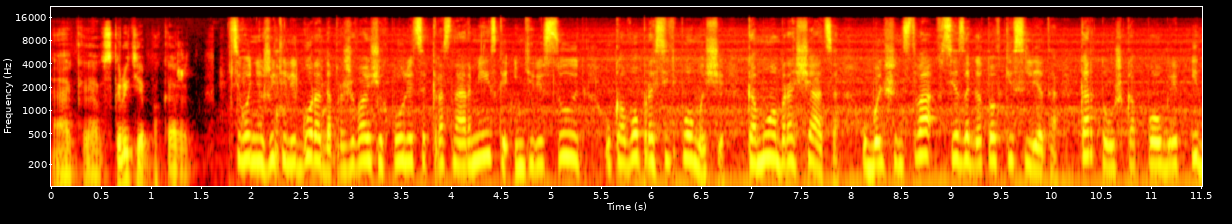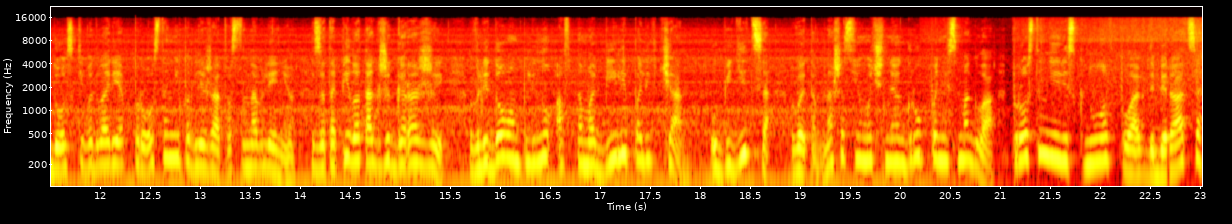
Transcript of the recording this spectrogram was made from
Э, вскрытие покажет. Сегодня жители города, проживающих по улице Красноармейской, интересуют, у кого просить помощи, кому обращаться. У большинства все заготовки с лета. Картошка, погреб и доски во дворе просто не подлежат восстановлению. Затопило также гаражи. В ледовом плену автомобили поливчан. Убедиться в этом наша съемочная группа не смогла. Просто не рискнула вплавь добираться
